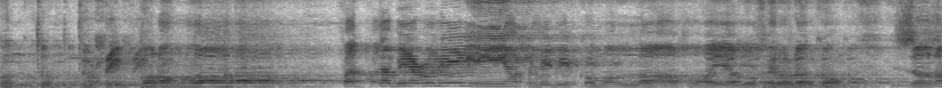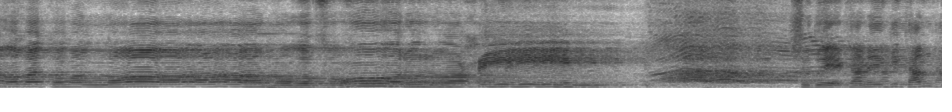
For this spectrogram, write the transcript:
কুনতুম তুহিব্বুনাল্লাহ فاتبعوني يحببكم الله ويغفر لكم ذنوبكم الله غفور رحيم শুধু এখানেই কি ক্ষান্ত?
